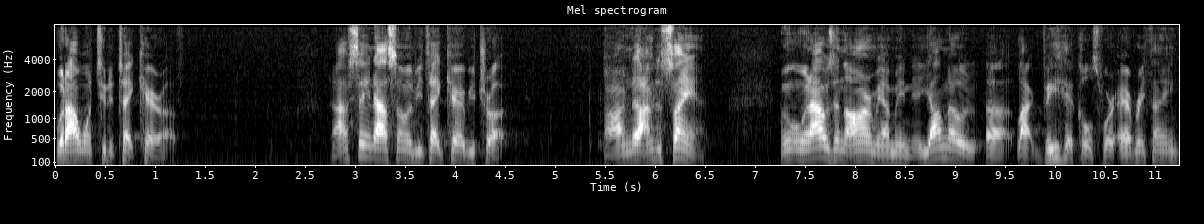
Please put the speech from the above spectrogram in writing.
would I want you to take care of? Now, I've seen how some of you take care of your truck. I'm, I'm just saying. When I was in the Army, I mean, y'all know uh, like vehicles were everything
